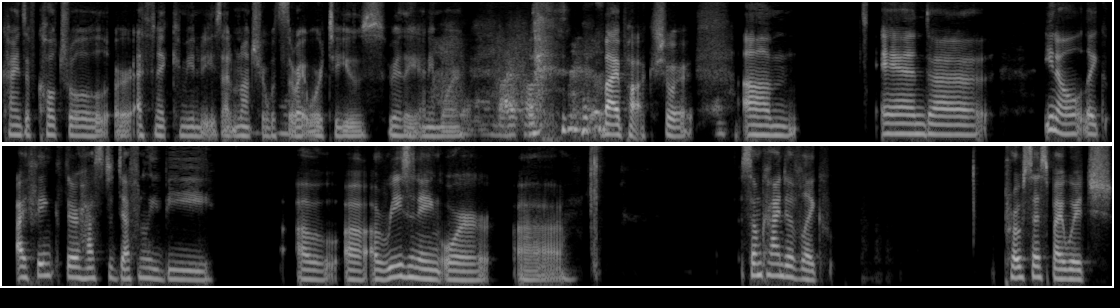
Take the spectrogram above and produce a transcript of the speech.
kinds of cultural or ethnic communities. I'm not sure what's the right word to use really anymore. BIPOC. BIPOC, sure. Um, and, uh, you know, like I think there has to definitely be a, a, a reasoning or uh, some kind of like process by which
